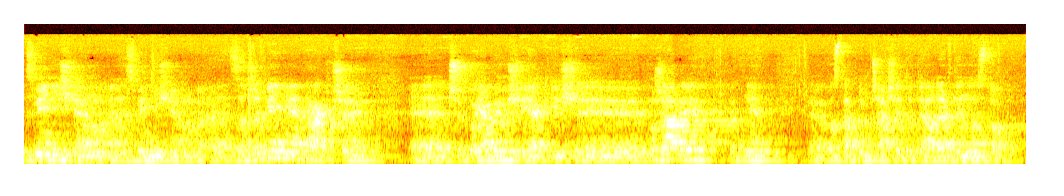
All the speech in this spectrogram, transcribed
e, zmieni się, e, zmieni się zadrzewienie, tak, czy, czy pojawią się jakieś pożary. Pewnie w ostatnim czasie to te alerty non-stop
